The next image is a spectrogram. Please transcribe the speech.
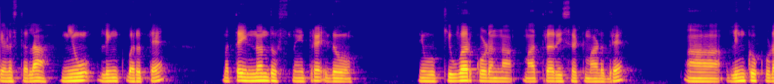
ಕೇಳಿಸ್ತಲ್ಲ? ನ್ಯೂ ಲಿಂಕ್ ಬರುತ್ತೆ. ಮತ್ತು ಇನ್ನೊಂದು ಸ್ನೇಹಿತರೆ ಇದು ನೀವು ಕ್ಯೂ ಆರ್ ಕೋಡನ್ನು ಮಾತ್ರ ರೀಸೆಟ್ ಮಾಡಿದ್ರೆ ಲಿಂಕು ಕೂಡ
